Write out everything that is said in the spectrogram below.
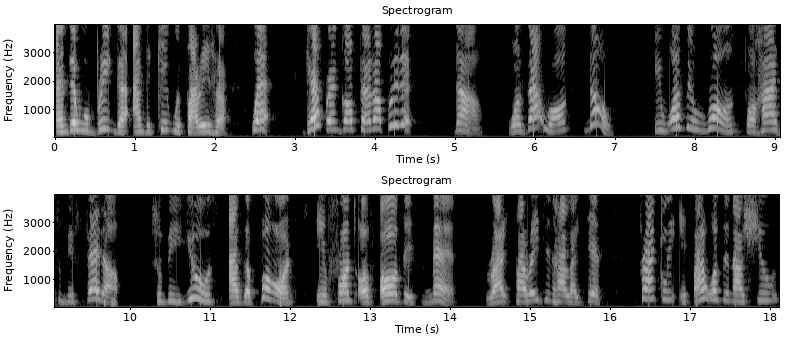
and they will bring her and the king will parade her. Well, girlfriend got fed up with it. Now, was that wrong? No. It wasn't wrong for her to be fed up, to be used as a pawn in front of all these men, right? Parading her like this. Frankly, if I was in her shoes,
